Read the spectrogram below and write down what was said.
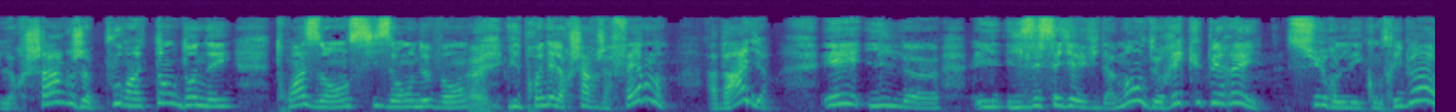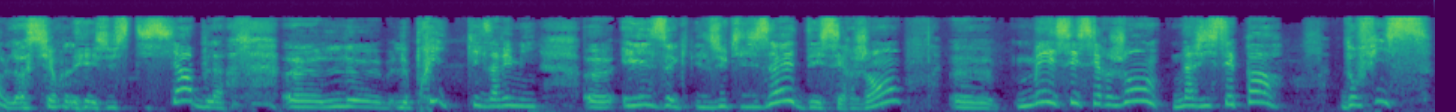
leur charge pour un temps donné, trois ans, six ans, neuf ans. Ouais. Ils prenaient leur charge à ferme, à bail, et ils, euh, ils, ils essayaient évidemment de récupérer sur les contribuables, sur les justiciables, euh, le, le prix qu'ils avaient mis. Euh, et ils, ils utilisaient des sergents, euh, mais ces sergents n'agissaient pas d'office.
